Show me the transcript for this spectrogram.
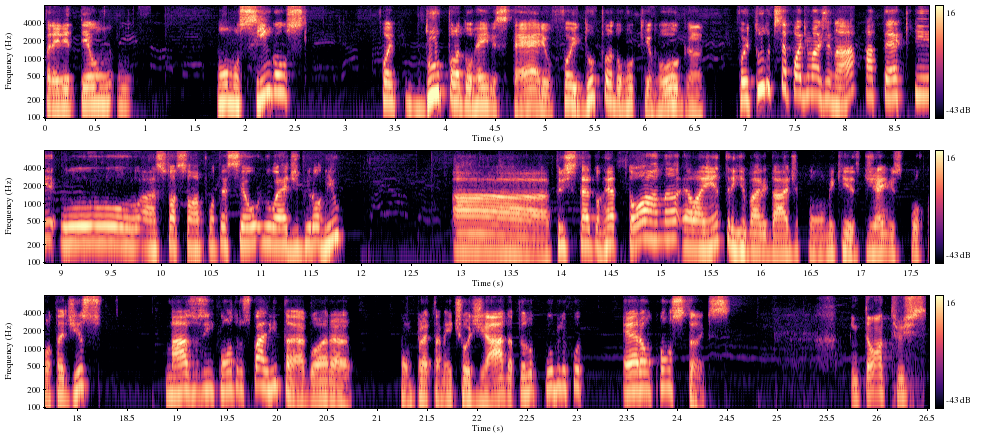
para ele ter um, um singles. Foi dupla do Rey Mysterio, foi dupla do Hulk Hogan, foi tudo que você pode imaginar, até que o, a situação aconteceu e o Edge virou Rio. A Trish Stratus retorna, ela entra em rivalidade com o Mickey James por conta disso, mas os encontros com a Lita, agora completamente odiada pelo público, eram constantes. Então a Trish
